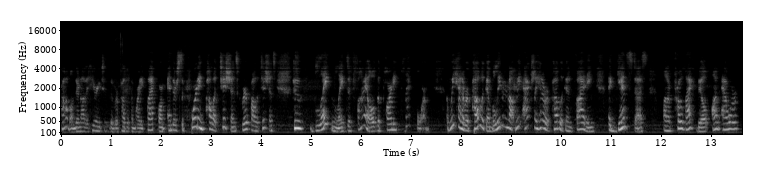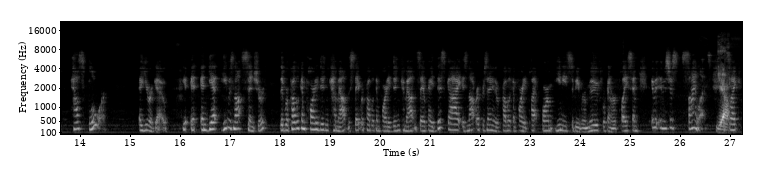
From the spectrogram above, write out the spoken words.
problem. They're not adhering to the Republican Party platform and they're supporting politicians, career politicians, who blatantly defile the party platform. We had a Republican, believe it or not, we actually had a Republican fighting against us on a pro life bill on our House floor a year ago. And yet he was not censured the Republican Party didn't come out, the state Republican Party didn't come out and say, okay, this guy is not representing the Republican Party platform. He needs to be removed. We're going to replace him. It, it was just silence. Yeah. It's like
